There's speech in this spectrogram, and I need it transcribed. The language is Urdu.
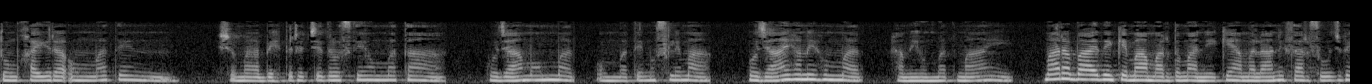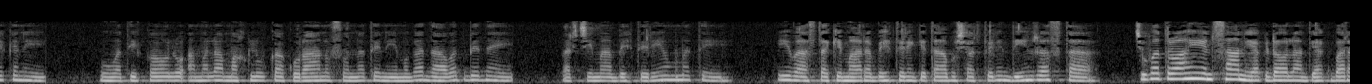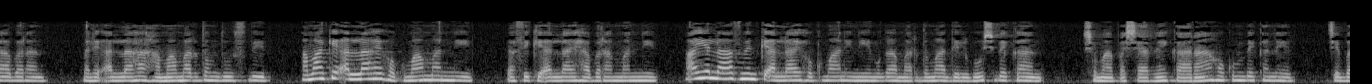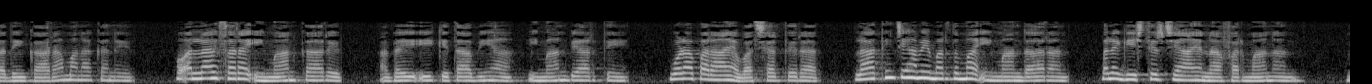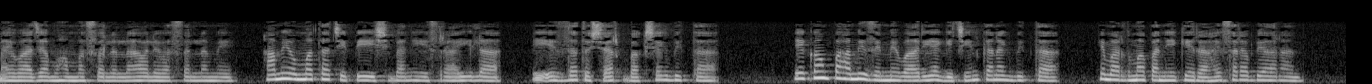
تم خیر امت شما بہتر چ درستی امتا کجام امت امت مسلمہ، کجائیں ہمیں امت ہمیں امت مائیں۔ مارا بائدیں کہ ماں مردما نیکے عملانی سر سوج بے کنے۔ امتی قول و عملہ مخلوق کا قرآن و سنت نیمگا دعوت بے دیں۔ پرچی ماں بہترین امتیں یہ واسطہ کہ مارا بہترین کتاب و شرطرین دین رستا چوبت رواہی انسان یک ڈولند، یک برابرند۔ بلے اللہ ہما مردم دوست دید ہما کے اللہ حکمہ منید ویسے کہ اللہ حبرہ منید۔ آئیے لازمین کہ اللہ حکمانی نیمگا مردما دلگوش بکند۔ شما پشرنے کاراں حکم بکنید، چے بدیں کاراں منع کنید۔ وہ اللہ سرا ایمان کارد اگر ای کتابیاں ایمان بیارتے گوڑا پر آئے وط شرتے رات۔ لاتی چے ہمیں مردما ایماندارن بلے گیشتر چے آئے نا فرمانن میں واجہ محمد صلی اللہ علیہ وسلم میں ہمیں امتا چی پیش، بنی اسرائیلا ای عزت و شرف بخشک بیتا۔ یہ قوم پا ہمیں ذمہ واریا گچین کنک بیتا کہ مردما پنی کے راہ سر بیارن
